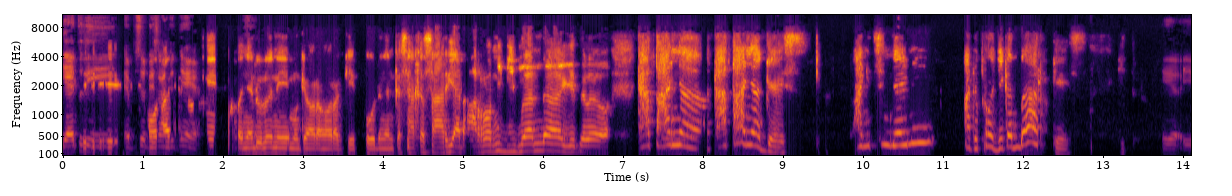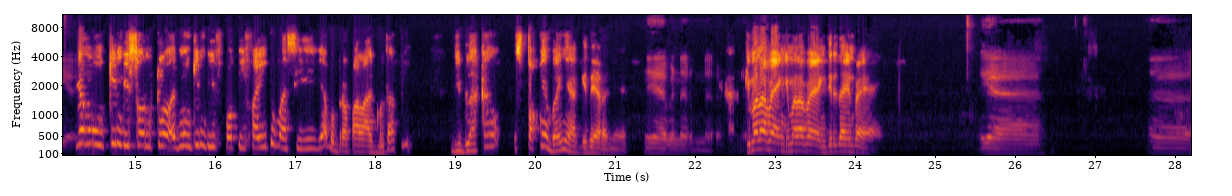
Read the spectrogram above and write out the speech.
Ya itu di episode selanjutnya ya. Tanya dulu nih, mungkin orang-orang kepo dengan kesah-kesarian Aaron nih gimana gitu loh. Katanya, katanya guys, Langit Senja ini ada proyekan baru guys. Iya, iya. Ya mungkin di SoundCloud, mungkin di Spotify itu masih ya beberapa lagu, tapi di belakang stoknya banyak gitu ya Ran ya. Iya, benar, benar. Gimana Peng? Gimana Peng? Ceritain Peng. Ya, eh,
